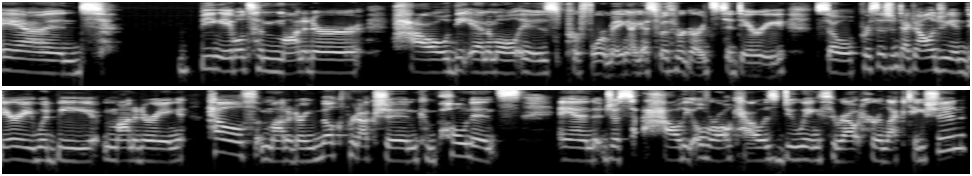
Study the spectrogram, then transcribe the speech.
and being able to monitor how the animal is performing, I guess, with regards to dairy. So, precision technology in dairy would be monitoring health, monitoring milk production, components, and just how the overall cow is doing throughout her lactation,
